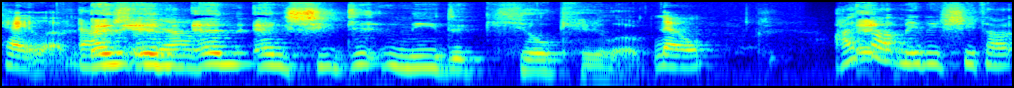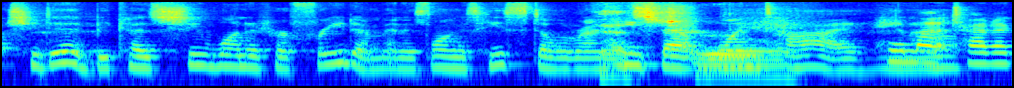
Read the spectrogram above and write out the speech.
Caleb. And Actually, and, yeah. and and she didn't need to kill Caleb. No. I thought maybe she thought she did because she wanted her freedom, and as long as he's still around, he's That's that one tie. He you know? might try to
